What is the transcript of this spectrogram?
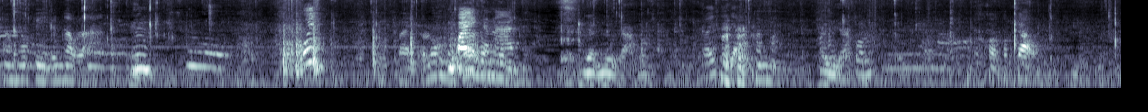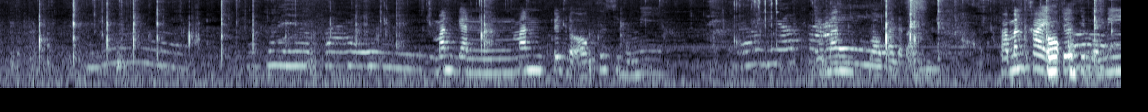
ทำหัวปีจนเท่าไหร่ อุ้ย ไปเอาลง ไปขนาด เรียนมืออย่าง ไว้อยากทำมัน ไม่อยาก ขอกับเจ้า มันกันมันเป็นดอกคือสิบมีเดี๋ยวมันบอกไปแล้วบันี้ถ้ามันไข่เจอสิบมี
